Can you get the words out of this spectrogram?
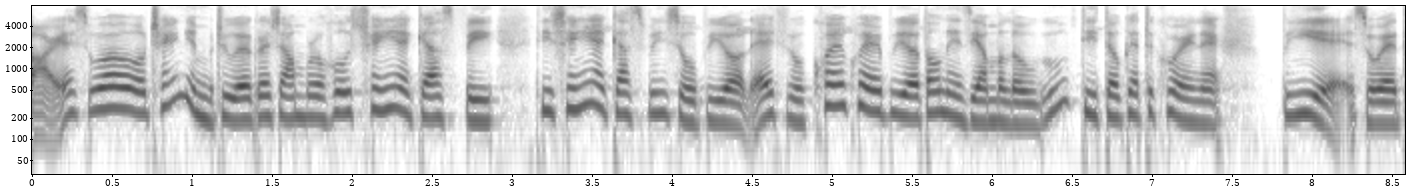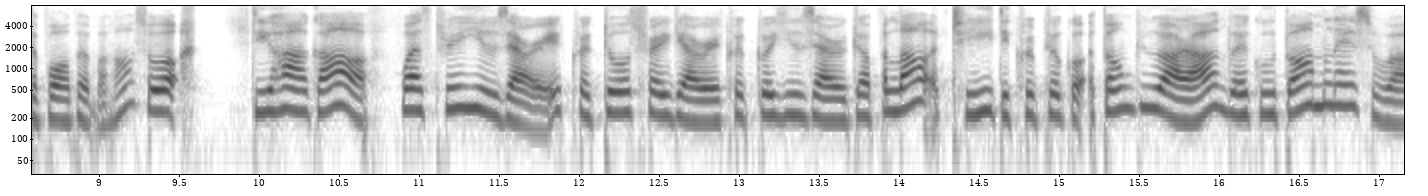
ပါတယ်ဆိုတော့ chain တွေမတူတဲ့အတွက်ကြောင့်မလို့ host chain ရဲ့ gas fee ဒီ chain ရဲ့ gas fee ဆိုပြီးတော့လည်းဒီလိုခွဲခွဲပြီးတော့သုံးနေစရာမလိုဘူးဒီ token တစ်ခုရင်းနဲ့ပြီးရဆိုရဲသဘောပဲပေါ့နော်ဆိုတော့ဒီဟာက Web3 user တွေ crypto trader တွေ crypto user တွေကဘယ်လောက်အထိဒီ crypto ကိုအသုံးပြုရတာလွယ်ကူသွားမလဲဆိုတာ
